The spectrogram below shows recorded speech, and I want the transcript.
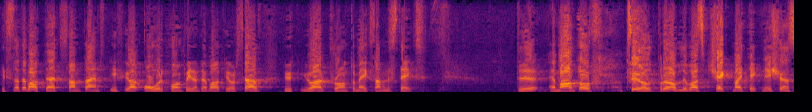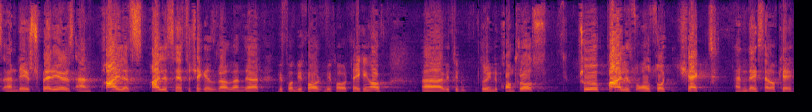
It's not about that. Sometimes if you are overconfident about yourself, you, you are prone to make some mistakes. The amount of fuel probably was checked by technicians and their superiors and pilots. Pilots have to check as well when they are before before before taking off uh, with the, during the controls. Two pilots also checked and they said okay.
